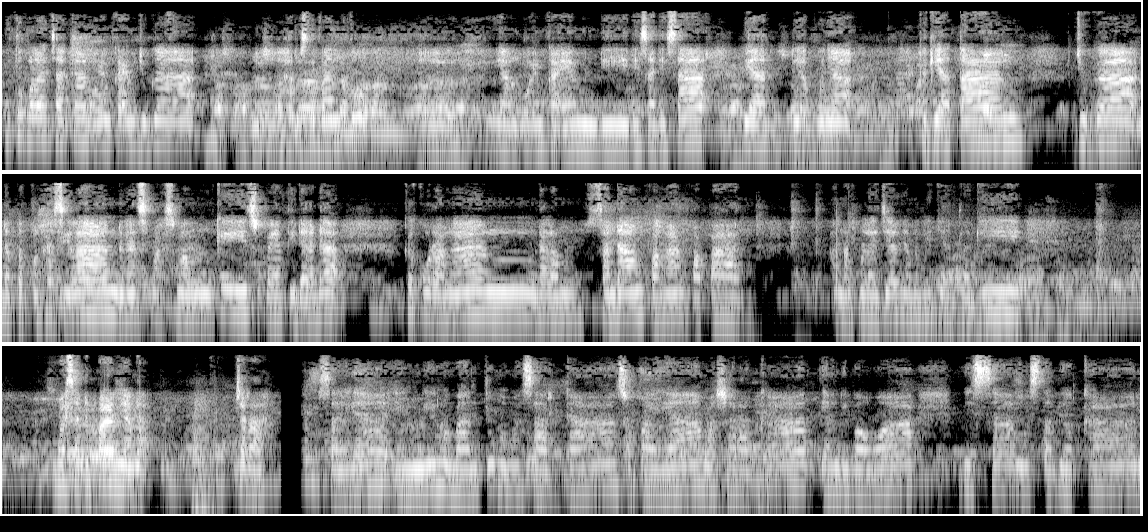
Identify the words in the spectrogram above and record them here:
untuk melancarkan UMKM juga eh, harus dibantu eh, yang UMKM di desa-desa biar dia punya kegiatan juga dapat penghasilan dengan semaksimal mungkin supaya tidak ada kekurangan dalam sandang pangan papan. Anak belajar yang lebih giat lagi masa depan yang cerah saya ingin membantu memasarkan supaya masyarakat yang di bawah bisa menstabilkan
